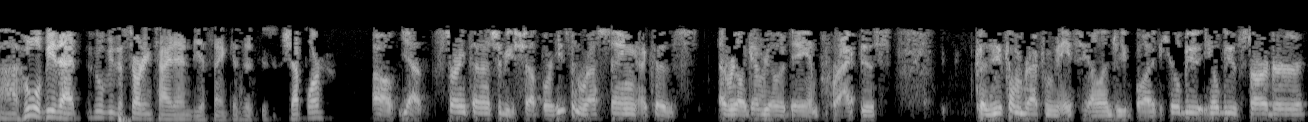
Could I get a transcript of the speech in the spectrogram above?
Uh, who will be that? Who will be the starting tight end? Do you think is it is it Shepler? Oh yeah, starting tight end should be Shepler. He's been resting because every like every other day in practice because he's coming back from an ACL injury, but he'll be he'll be the starter.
